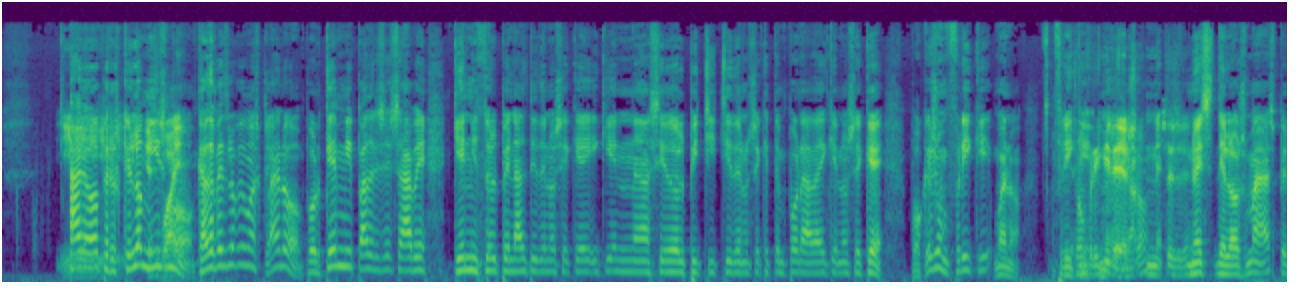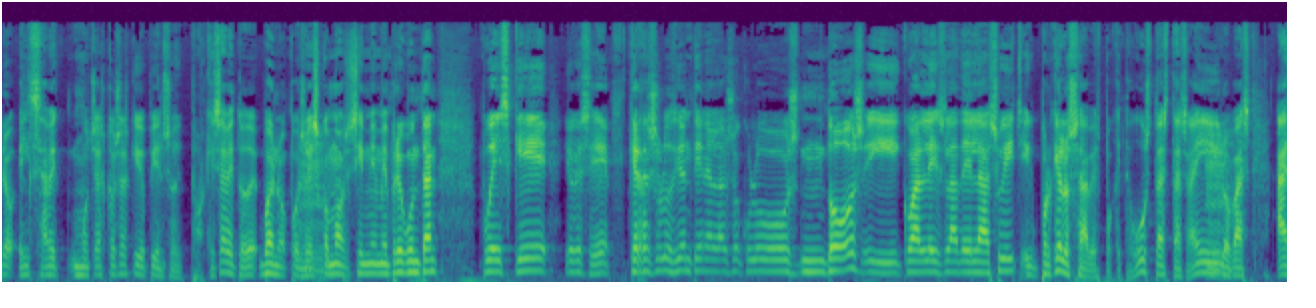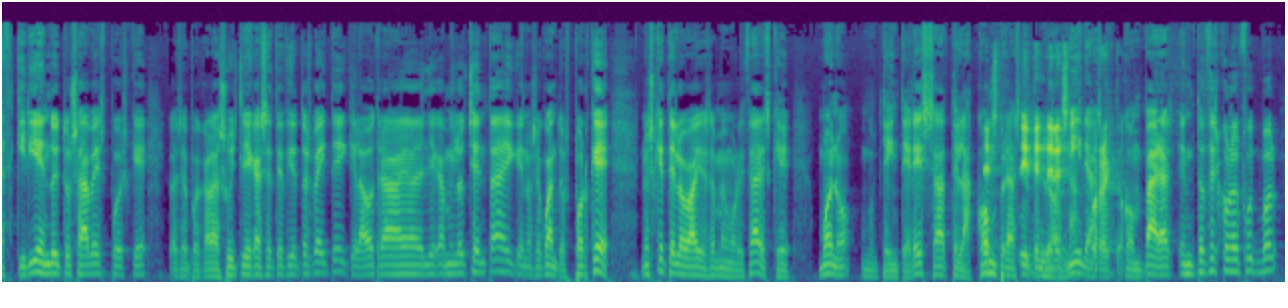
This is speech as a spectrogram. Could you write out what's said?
claro, pero es que es lo mismo. Cada vez lo veo más claro. ¿Por qué mi padre se sabe quién hizo el penalti de no sé qué y quién ha sido el pichichi de no sé qué temporada y que no sé qué? Porque es un friki. Bueno, friki. un friki de eso. No, es de los más, pero él sabe muchas cosas que yo pienso. ¿Por qué sabe todo? Bueno, pues es mm. como si me, preguntan, pues qué, yo qué sé, qué resolución tienen las Oculus 2 y cuál es la de la Switch. ¿Y por qué lo sabes? Porque te gusta, estás ahí, lo mm. vas adquiriendo y tú sabes, pues que, yo sé, pues que la Switch llega a 720 y que la otra llega a 1080 y que no sé cuántos. ¿Por qué? No es que te lo vayas a memorizar, es que, bueno, te interesa, te la compras, te miras, comparas. Entonces con el fútbol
